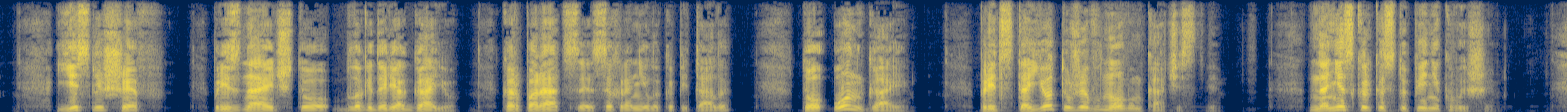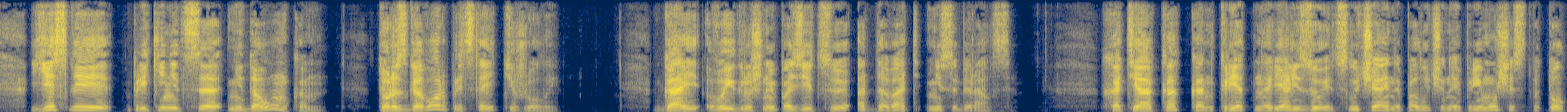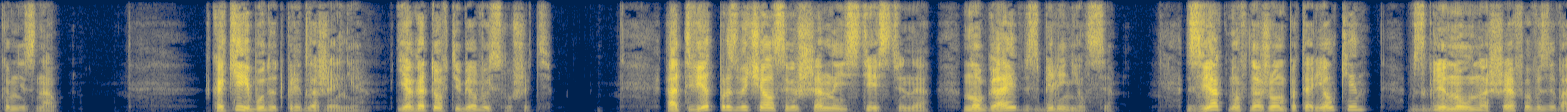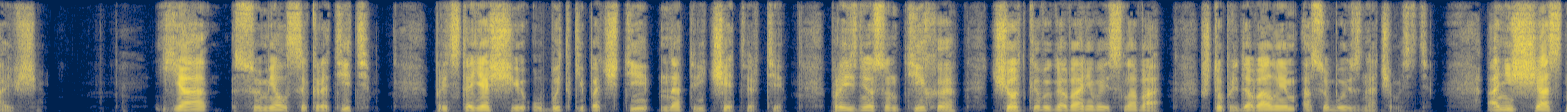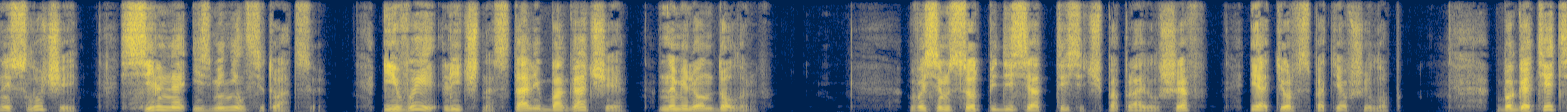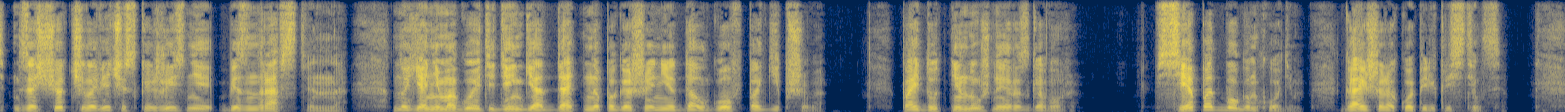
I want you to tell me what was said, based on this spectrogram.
Если шеф признает, что благодаря Гаю корпорация сохранила капиталы, то он, Гай, предстает уже в новом качестве, на несколько ступенек выше. Если прикинется недоумком, то разговор предстоит тяжелый. Гай выигрышную позицию отдавать не собирался хотя как конкретно реализует случайно полученное преимущество, толком не знал. Какие будут предложения? Я готов тебя выслушать. Ответ прозвучал совершенно естественно, но Гай взбеленился. Звякнув ножом по тарелке, взглянул на шефа вызывающе. Я сумел сократить предстоящие убытки почти на три четверти, произнес он тихо, четко выговаривая слова, что придавало им особую значимость. А несчастный случай сильно изменил ситуацию. И вы лично стали богаче на миллион долларов. 850 тысяч, поправил шеф и отер вспотевший лоб. Богатеть за счет человеческой жизни безнравственно, но я не могу эти деньги отдать на погашение долгов погибшего. Пойдут ненужные разговоры. Все под Богом ходим. Гай широко перекрестился.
